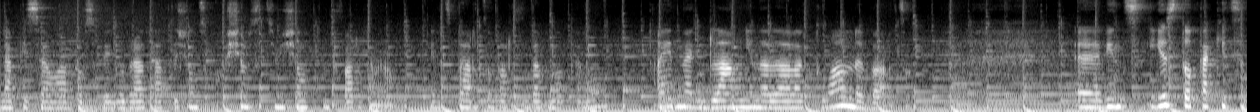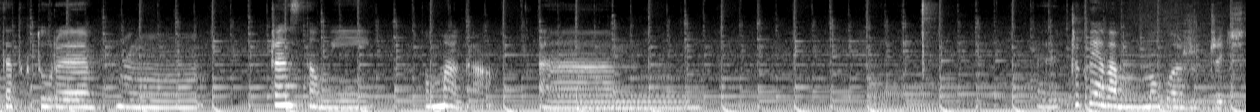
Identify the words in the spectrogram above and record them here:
napisała do swojego brata w 1894 roku, więc bardzo, bardzo dawno temu, a jednak dla mnie nadal aktualny bardzo. E, Więc jest to taki cytat, który mm, często mi pomaga. E, Czego ja Wam mogła życzyć?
